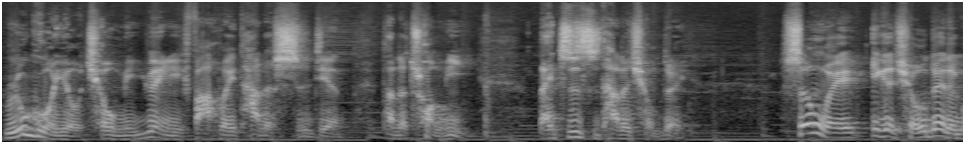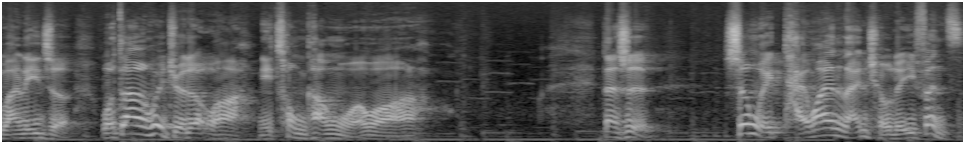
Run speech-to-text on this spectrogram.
如果有球迷愿意发挥他的时间、他的创意来支持他的球队，身为一个球队的管理者，我当然会觉得哇，你冲康我哇。但是，身为台湾篮球的一份子，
